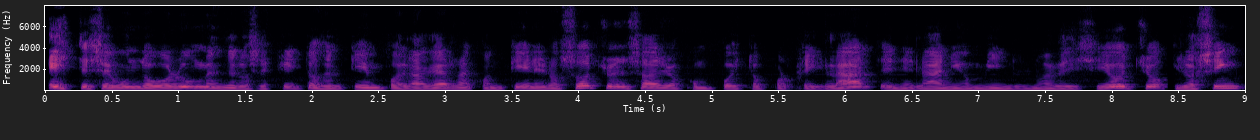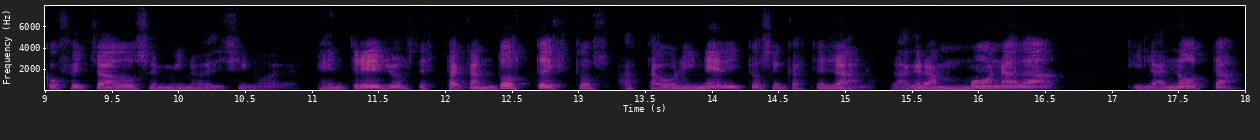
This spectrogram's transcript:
Este segundo volumen de los escritos del tiempo de la guerra contiene los ocho ensayos compuestos por Teilhard en el año 1918 y los cinco fechados en 1919. Entre ellos destacan dos textos hasta ahora inéditos en castellano, La Gran Mónada y La Nota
